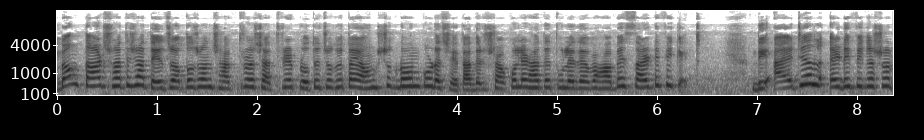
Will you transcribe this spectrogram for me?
এবং তার সাথে সাথে যতজন ছাত্র ছাত্রীর প্রতিযোগিতায় অংশগ্রহণ করেছে তাদের সকলের হাতে তুলে দেওয়া হবে সার্টিফিকেট। দি আইডিয়াল এডিফিকেশন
